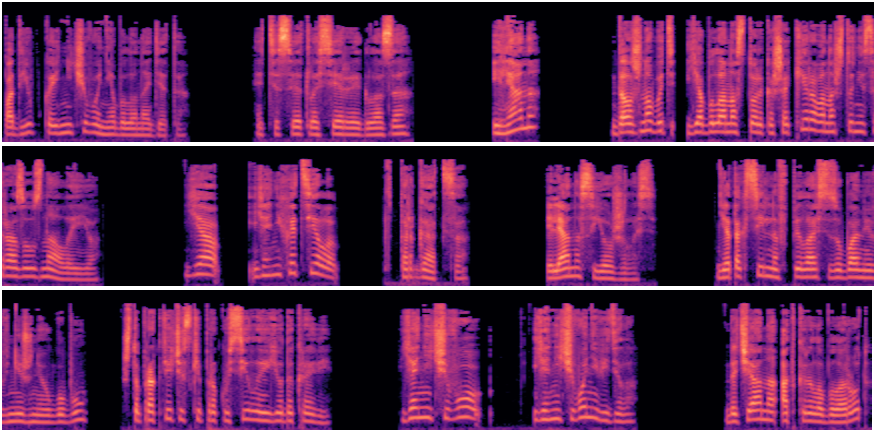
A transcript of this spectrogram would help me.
под юбкой ничего не было надето. Эти светло-серые глаза... Ильяна? Должно быть, я была настолько шокирована, что не сразу узнала ее. Я... я не хотела вторгаться. Ильяна съежилась. Я так сильно впилась зубами в нижнюю губу, что практически прокусила ее до крови. Я ничего... я ничего не видела. Дачиана открыла было рот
